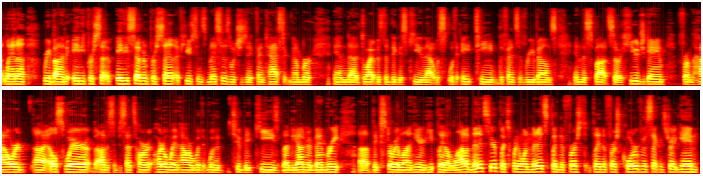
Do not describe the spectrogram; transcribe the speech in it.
Atlanta rebounded 80%, 87% of Houston's misses, which is a fantastic number. And uh, Dwight was the biggest key to that was with 18 defensive rebounds in the spot. So a huge game from Howard. Uh, elsewhere, obviously besides Hardaway and Howard with, with two big keys, but DeAndre Bembry, uh, big storyline here. He played a lot of minutes here, played 21 minutes, played in the first played in the first quarter for the second straight game.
